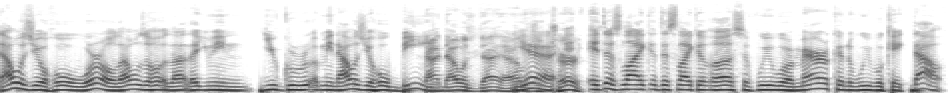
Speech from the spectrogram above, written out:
that was your whole world that was a whole that you mean you grew i mean that was your whole being that, that was that, that was yeah, your church. It, it just like it just like of us if we were American if we were kicked out.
